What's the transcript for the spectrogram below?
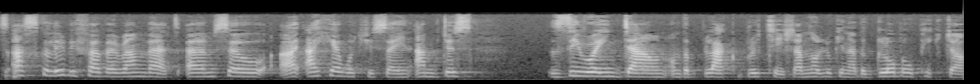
Let's ask a little bit further around that. Um, so I, I hear what you're saying. I'm just zeroing down on the black British. I'm not looking at the global picture.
